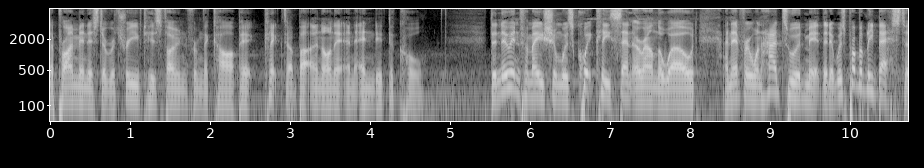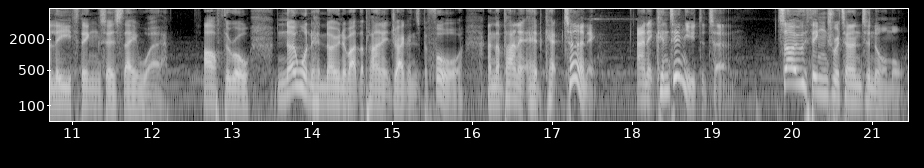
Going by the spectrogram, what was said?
the Prime Minister retrieved his phone from the carpet, clicked a button on it, and ended the call. The new information was quickly sent around the world, and everyone had to admit that it was probably best to leave things as they were. After all, no one had known about the planet dragons before, and the planet had kept turning and it continued to turn. So things returned to normal.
